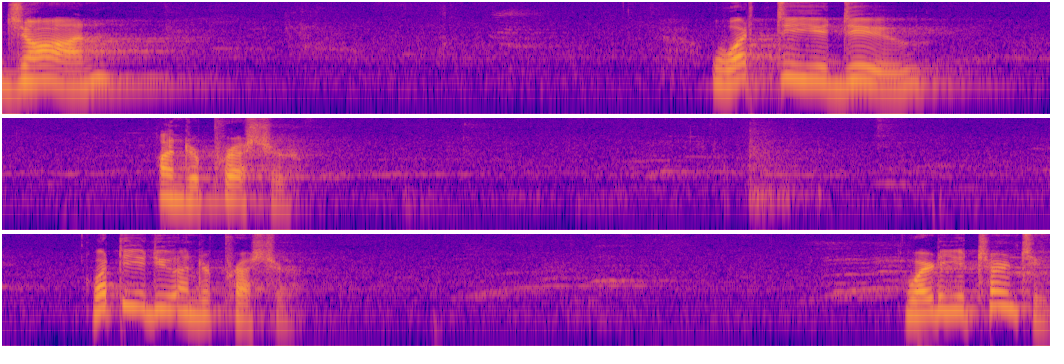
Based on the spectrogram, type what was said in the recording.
John, what do you do under pressure? What do you do under pressure? Where do you turn to?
